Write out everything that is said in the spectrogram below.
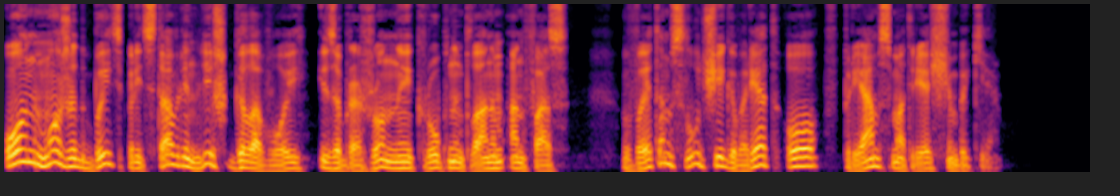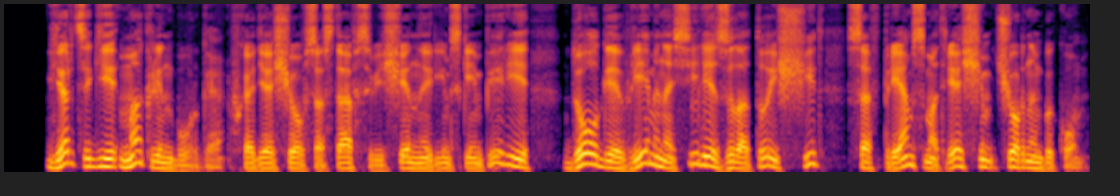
Он может быть представлен лишь головой, изображенной крупным планом анфас. В этом случае говорят о впрямь смотрящем быке. Герцоги Макленбурга, входящего в состав Священной Римской империи, долгое время носили золотой щит со впрямь смотрящим черным быком.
